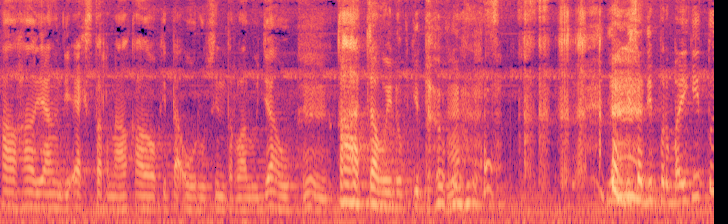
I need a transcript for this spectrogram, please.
hal-hal yang di eksternal kalau kita urusin terlalu jauh. Hmm. Kacau hidup kita. Yang bisa diperbaiki itu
